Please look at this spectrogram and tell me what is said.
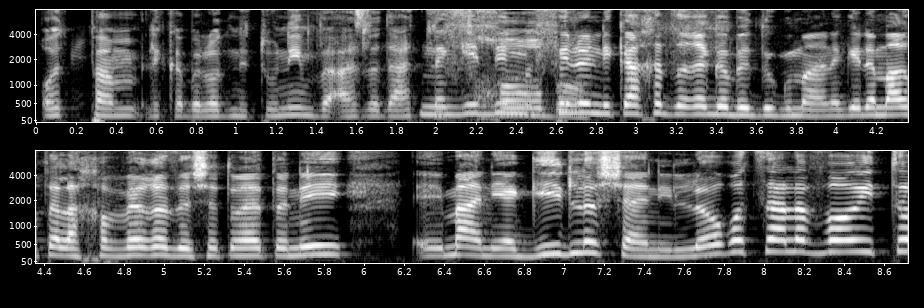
עוד פעם לקבל עוד נתונים, ואז לדעת לבחור בו. נגיד אם אפילו ניקח את זה רגע בדוגמה, נגיד אמרת לחבר הזה שאת אומרת, אני, אה, מה, אני אגיד לו שאני לא רוצה לבוא איתו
